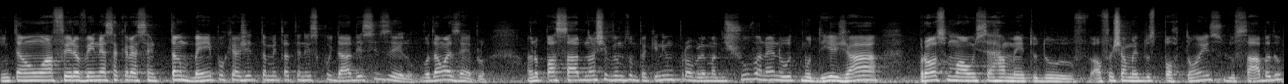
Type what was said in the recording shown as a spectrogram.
Então a feira vem nessa crescente também porque a gente também está tendo esse cuidado, esse zelo. Vou dar um exemplo. Ano passado nós tivemos um pequeno problema de chuva, né? No último dia, já próximo ao encerramento do, ao fechamento dos portões do sábado,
